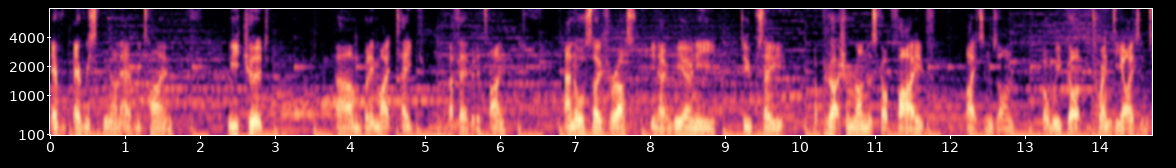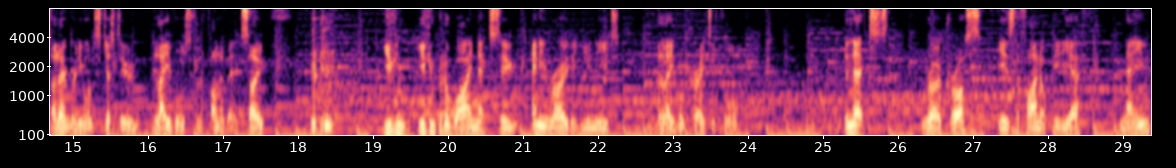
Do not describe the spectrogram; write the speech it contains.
every, every single one every time, well, you could, um, but it might take a fair bit of time. And also for us, you know, we only do, say, a production run that's got five items on, but we've got 20 items. I don't really want to just do labels for the fun of it. So you can you can put a Y next to any row that you need a label created for. The next row across is the final PDF name.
